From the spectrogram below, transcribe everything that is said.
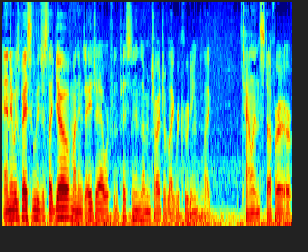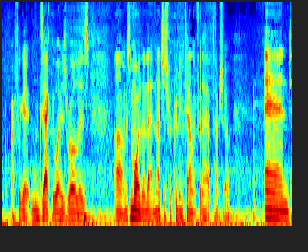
and it was basically just like, "Yo, my name is AJ. I work for the Pistons. I'm in charge of like recruiting, like talent stuff, or, or I forget exactly what his role is. Um, it's more than that, not just recruiting talent for the halftime show." And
